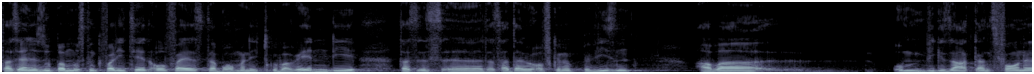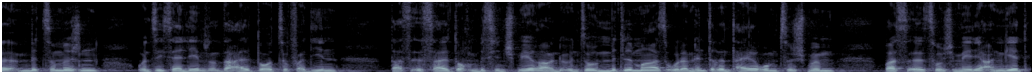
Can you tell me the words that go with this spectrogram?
Dass er eine super Muskelqualität aufweist, da braucht man nicht drüber reden. Die, das, ist, äh, das hat er oft genug bewiesen. Aber um, wie gesagt, ganz vorne mitzumischen und sich seinen Lebensunterhalt dort zu verdienen, das ist halt doch ein bisschen schwerer. Und, und so im Mittelmaß oder im hinteren Teil rumzuschwimmen, was äh, Social Media angeht,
